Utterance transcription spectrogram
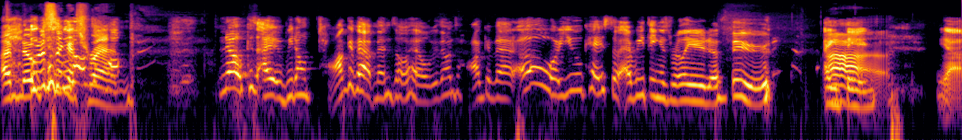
I'm noticing a trend. No, because I we don't talk about mental health. We don't talk about oh, are you okay? So everything is related to food. I Ah, think, yeah,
